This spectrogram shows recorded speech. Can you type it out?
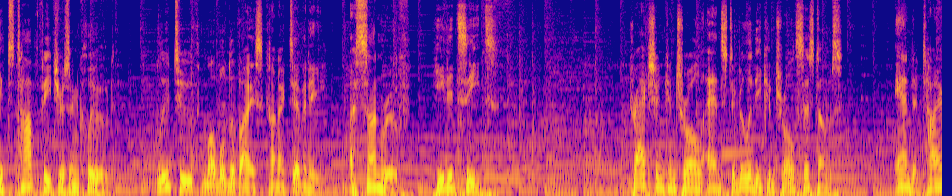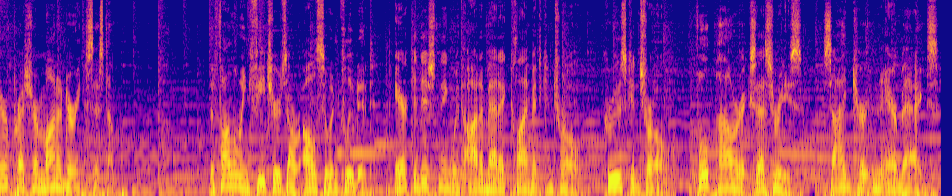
Its top features include Bluetooth mobile device connectivity, a sunroof, heated seats, traction control and stability control systems, and a tire pressure monitoring system. The following features are also included. Air conditioning with automatic climate control, cruise control, full power accessories, side curtain airbags,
